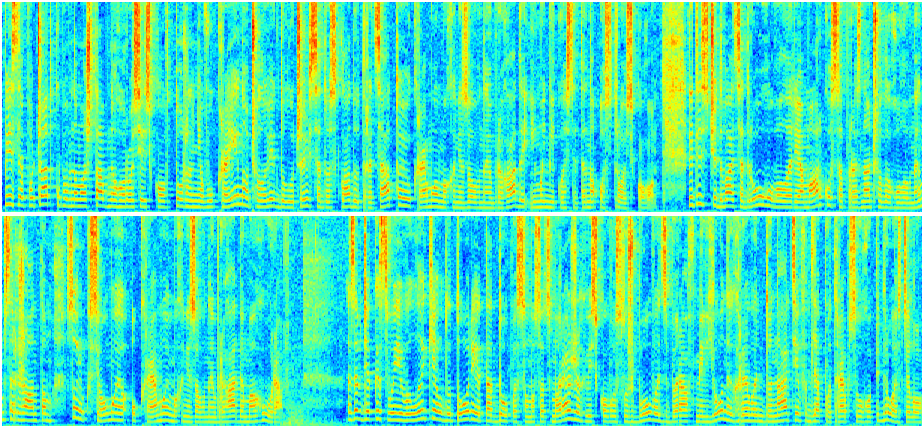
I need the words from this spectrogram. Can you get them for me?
Після початку повномасштабного російського вторгнення в Україну чоловік долучився до складу 30-ї окремої механізованої бригади імені Костянтина Острозького. 2022-го Валерія Маркуса призначили головним сержантом 47-ї окремої механізованої бригади Магура. Завдяки своїй великій аудиторії та дописам у соцмережах військовослужбовець збирав мільйони гривень донатів для потреб свого підрозділу.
